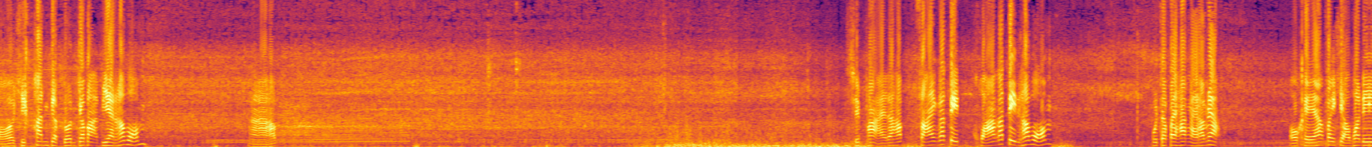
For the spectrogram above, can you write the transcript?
อ๋อคลิกพันเกือบโดนกระบะเบียดครับผม อ่าครับชิบหายแล้วครับ ซ้ายก็ติดขวาก็ติดครับผมกูจะไปทางไหนครับเนี่ย โอเคฮะไฟเขียวพอดี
